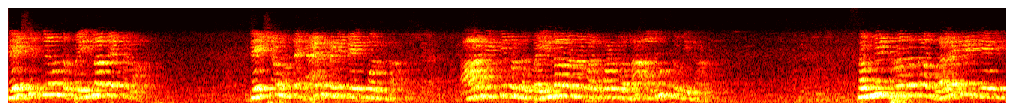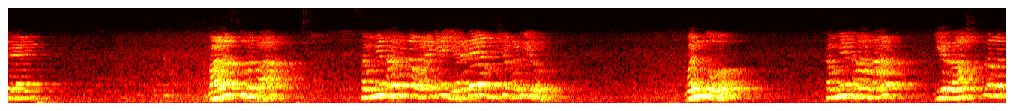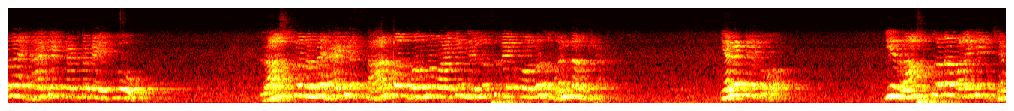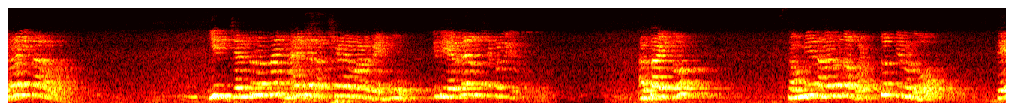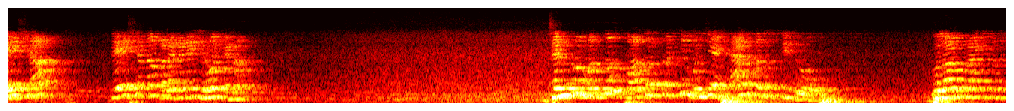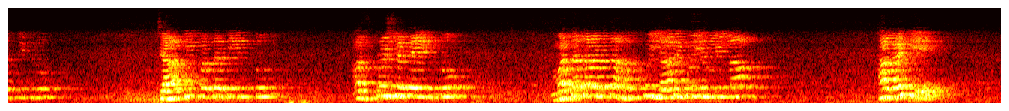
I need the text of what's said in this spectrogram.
ದೇಶಕ್ಕೆ ಒಂದು ಬೈಲಾ ಬೇಕಲ್ಲ. ದೇಶ ಮುಂದೆ ಹೇಗೆ ನಡಿಬೇಕು ಅಂತ ಆ ರೀತಿ ಒಂದು ಬೈಲಾವನ್ನ ಬರ್ಕೊಂಡ್ವಲ್ಲ ಅದು ಸಂವಿಧಾನ ಸಂವಿಧಾನದ ಒಳಗೆ ಏನಿದೆ ಬಹಳ ಸುಲಭ ಸಂವಿಧಾನದ ಒಳಗೆ ಎರಡೇ ಅಂಶಗಳು ಇರೋದು ಒಂದು ಸಂವಿಧಾನ ಈ ರಾಷ್ಟ್ರವನ್ನ ಹೇಗೆ ಕಟ್ಟಬೇಕು ರಾಷ್ಟ್ರವನ್ನ ಹೇಗೆ ಸಾರ್ವಭೌಮವಾಗಿ ನಿಲ್ಲಿಸಬೇಕು ಅನ್ನೋದು ಒಂದು ಅಂಶ ಎರಡನೇದು ಈ ರಾಷ್ಟ್ರದ ಒಳಗೆ ಜನ ಇದ್ದಾರಲ್ಲ ಈ ಜನರನ್ನ ಹೇಗೆ ರಕ್ಷಣೆ ಮಾಡಬೇಕು ಇದು ಎರಡೇ ಅಂಶಗಳು ಇವೆ ಅರ್ಥ ಆಯ್ತು ಸಂವಿಧಾನದ ಒಟ್ಟು ತಿರುಳು ದೇಶ ದೇಶದ ಒಳಗಡೆ ಇರೋ ಜನ ಜನರು ಮತ್ತು ಸ್ವಾತಂತ್ರ್ಯಕ್ಕೆ ಮುಂಚೆ ಹೇಗೆ ಬದುಕ್ತಿದ್ರು ಗುಲಾಮರಾಗಿ ಬದುಕ್ತಿದ್ರು ಜಾತಿ ಪದ್ಧತಿ ಇತ್ತು, ಅಸ್ಪೃಶ್ಯತೆ ಇತ್ತು, ಮತದಾನದ ಹಕ್ಕು ಯಾರಿಗೂ ಇರಲಿಲ್ಲ. ಹಾಗಾಗಿ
